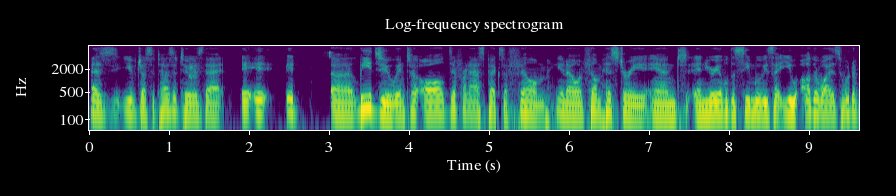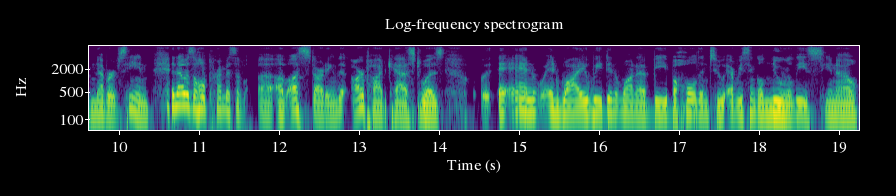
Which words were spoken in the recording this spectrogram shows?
as you've just attested to, is that it, it uh, leads you into all different aspects of film, you know, and film history, and and you're able to see movies that you otherwise would have never have seen. And that was the whole premise of uh, of us starting the, our podcast was, and and why we didn't want to be beholden to every single new release, you know,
